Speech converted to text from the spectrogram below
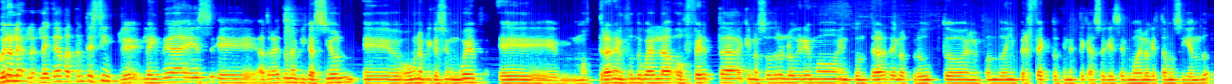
Bueno, la, idea es bastante simple. La idea es, eh, a través de una aplicación eh, o una aplicación web, eh, mostrar en el fondo cuál es la oferta que nosotros logremos encontrar de los productos, en el fondo imperfectos, en este caso, que es el modelo que estamos siguiendo.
